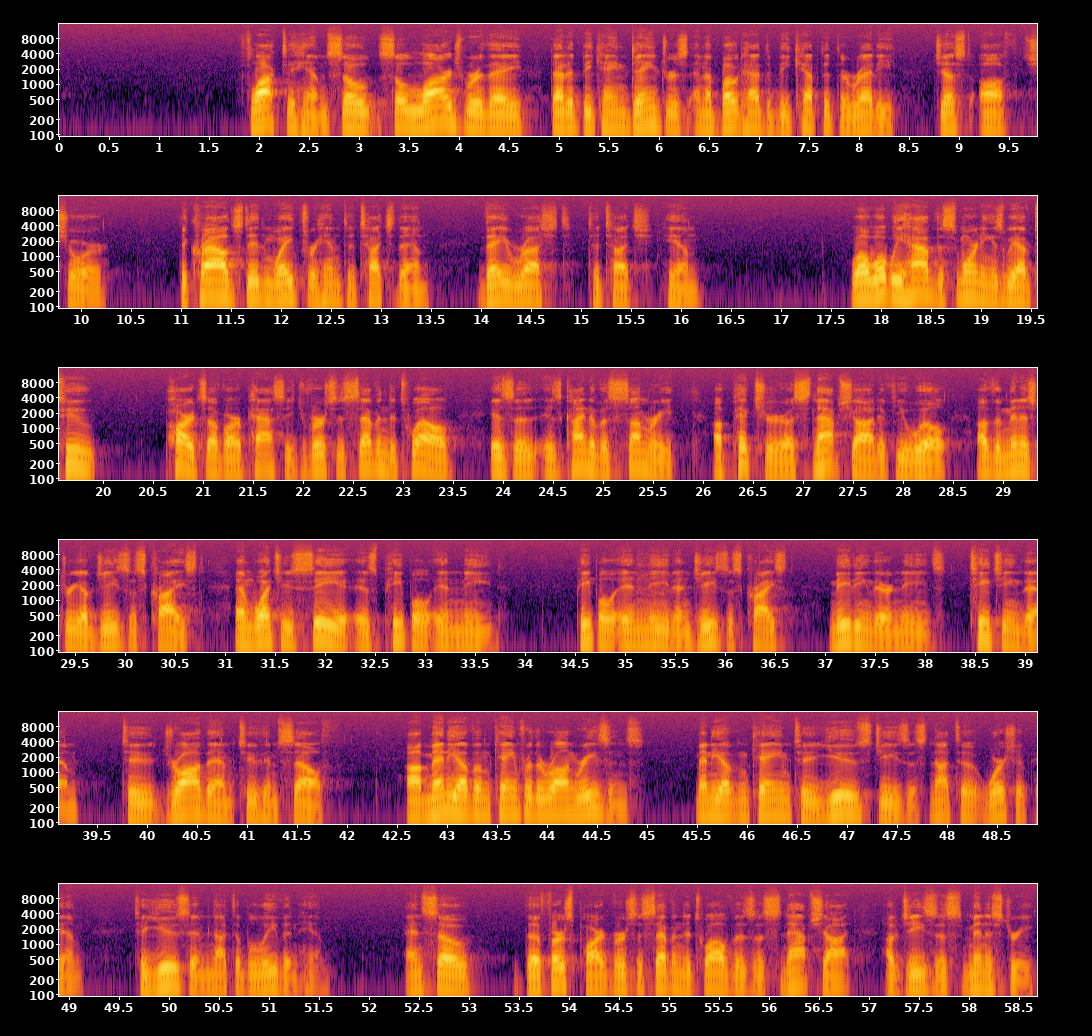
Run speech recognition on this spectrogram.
flocked to him. So, so large were they that it became dangerous, and a boat had to be kept at the ready just off shore. The crowds didn't wait for him to touch them, they rushed to touch him. Well, what we have this morning is we have two parts of our passage. Verses 7 to 12 is, a, is kind of a summary, a picture, a snapshot, if you will, of the ministry of Jesus Christ. And what you see is people in need. People in need, and Jesus Christ meeting their needs, teaching them to draw them to Himself. Uh, many of them came for the wrong reasons. Many of them came to use Jesus, not to worship him, to use him, not to believe in him. And so the first part, verses 7 to 12, is a snapshot of Jesus' ministry.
